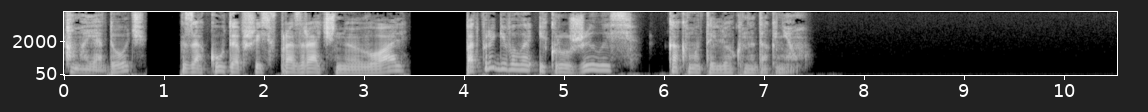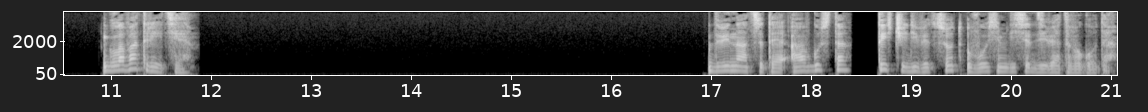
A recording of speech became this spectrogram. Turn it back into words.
А моя дочь закутавшись в прозрачную вуаль, подпрыгивала и кружилась, как мотылек над огнем. Глава третья. Двенадцатое августа 1989 года.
